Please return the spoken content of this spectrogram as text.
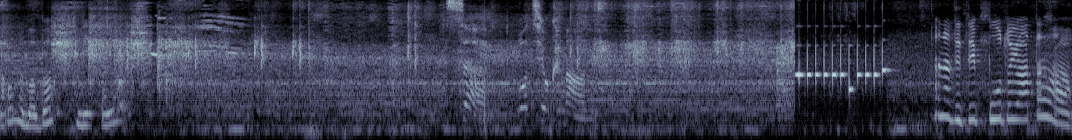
Kala ko nababa. Hindi pala. Sir, what's your command? Ah, natitip po to yata.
